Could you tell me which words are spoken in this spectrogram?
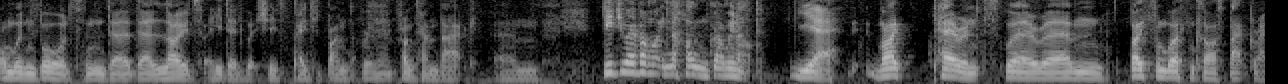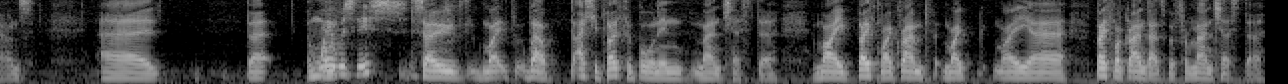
on wooden boards, and uh, there are loads that he did, which he's painted front, Brilliant. front and back. Um, Did you ever art in the home growing up? yeah, my parents were um, both from working class backgrounds, uh, but And where was this? so my well actually both were born in Manchester. My both my grand my my uh, both my granddads were from Manchester.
